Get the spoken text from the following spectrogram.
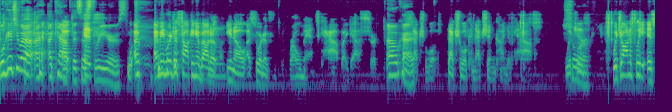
We'll get you a, a, a cap Uh, that says three years. I, I mean we're just talking about a you know a sort of romance cap i guess or Okay, sexual sexual connection kind of cap which sure. is which honestly is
